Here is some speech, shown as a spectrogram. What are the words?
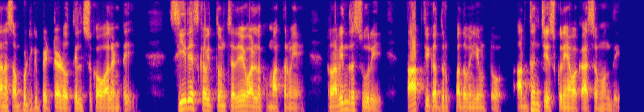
తన సంపుటికి పెట్టాడో తెలుసుకోవాలంటే సీరియస్ కవిత్వం చదివే వాళ్ళకు మాత్రమే రవీంద్ర సూరి తాత్విక దృక్పథం ఏమిటో అర్థం చేసుకునే అవకాశం ఉంది.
